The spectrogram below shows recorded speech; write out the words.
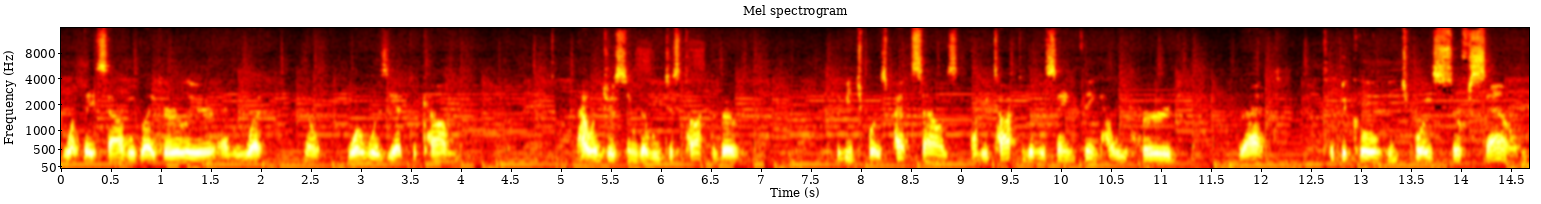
what they sounded like earlier, and what you know what was yet to come. How interesting that we just talked about the Beach Boys' pet sounds, and we talked about the same thing. How we heard that typical Beach Boys surf sound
